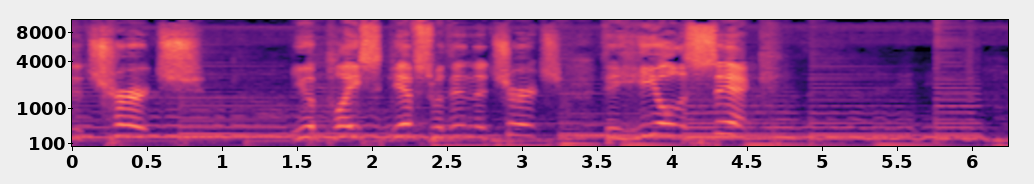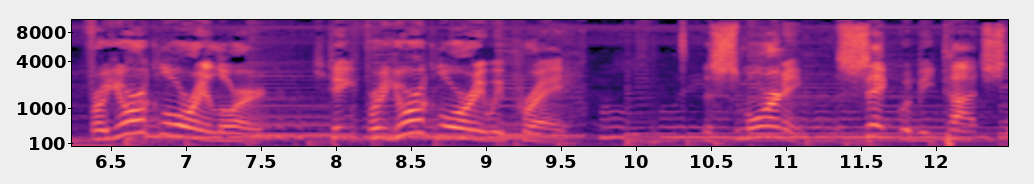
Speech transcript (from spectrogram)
the church, you have placed gifts within the church to heal the sick. For your glory, Lord, to, for your glory we pray. This morning, the sick would be touched.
